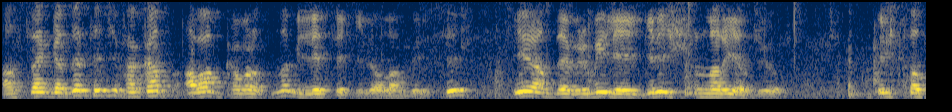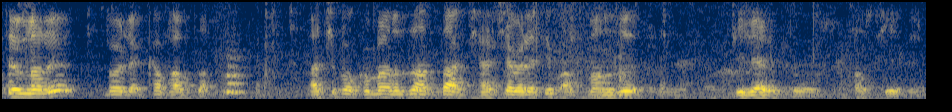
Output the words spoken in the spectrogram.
aslen gazeteci fakat avam kamerasında milletvekili olan birisi İran devrimiyle ilgili şunları yazıyor. İlk satırları böyle kafamda. Açıp okumanızı hatta çerçeveletip asmanızı dilerim tavsiye ederim.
